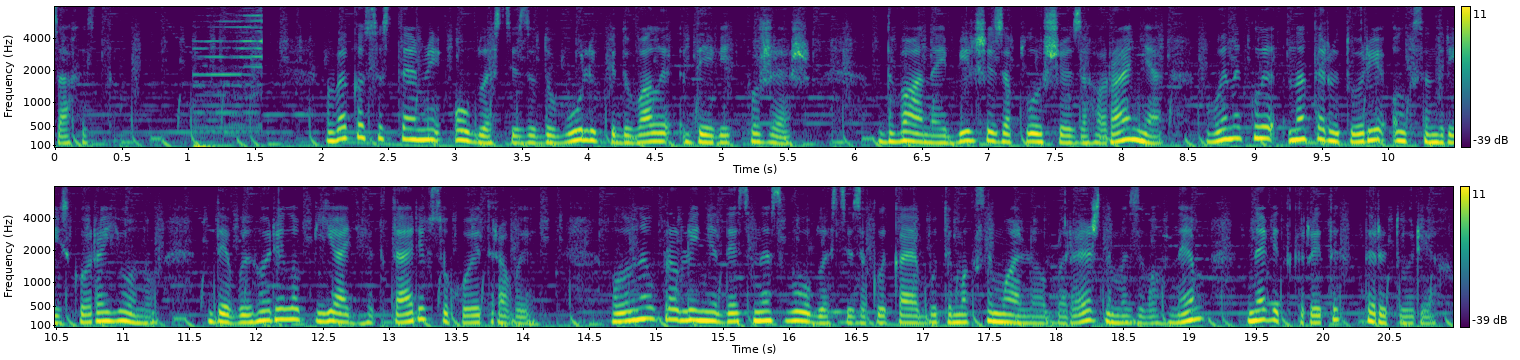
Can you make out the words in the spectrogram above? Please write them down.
Захист. В екосистемі області за добу ліквідували 9 пожеж. Два найбільші за площею загорання виникли на території Олександрійського району, де вигоріло 5 гектарів сухої трави. Головне управління ДСНС в області закликає бути максимально обережними з вогнем на відкритих територіях.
